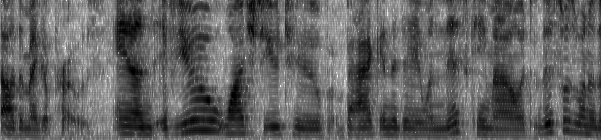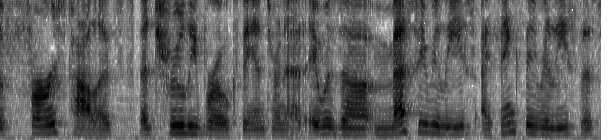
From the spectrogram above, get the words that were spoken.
are the Mega Pros. And if you watched YouTube back in the day when this came out, this was one of the first palettes that truly broke the internet. It was a messy release. I think they released this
